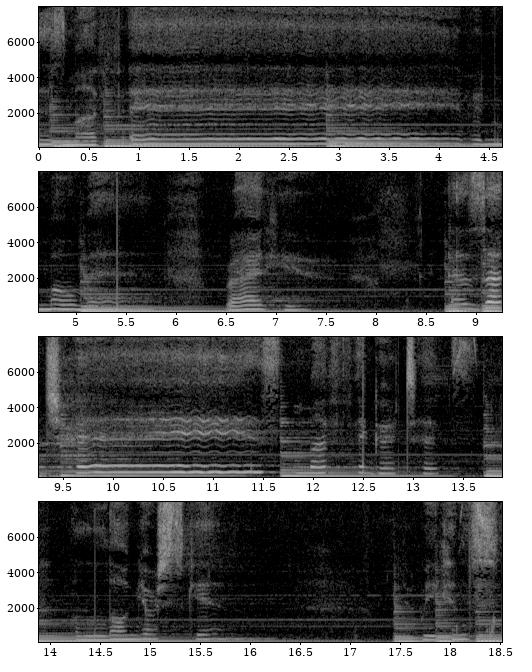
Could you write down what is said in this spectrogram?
is my favorite moment right here as I trace my fingertips along your skin. We can still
